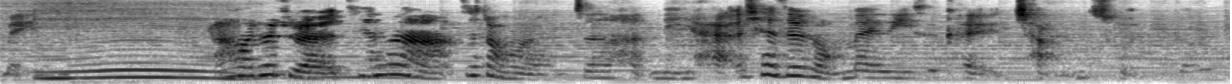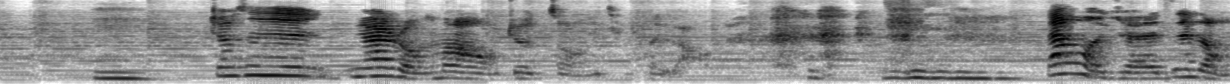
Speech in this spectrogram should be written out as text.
魅力，然后就觉得天哪，这种人真的很厉害，而且这种魅力是可以长存的。嗯，就是因为容貌就总有一天会老了，但我觉得这种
